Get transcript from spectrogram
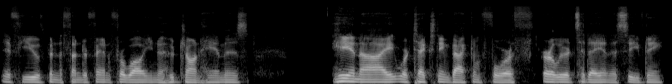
if you've been a Thunder fan for a while, you know who John Hamm is. He and I were texting back and forth earlier today and this evening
